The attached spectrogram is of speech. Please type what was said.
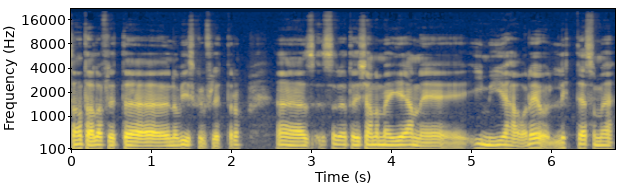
Sant? Eller flytte eh, når vi skulle flytte, da. Uh, så så det at jeg kjenner meg igjen i, i mye her. Og det er jo litt det som er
